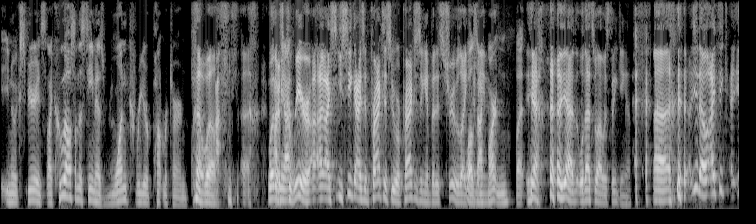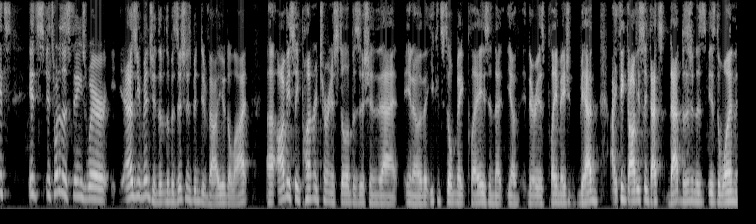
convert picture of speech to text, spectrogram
you know experience like who else on this team has one career punt return well uh, whether I it's mean, career I, I, you see guys in practice who are practicing it but it's true like well I zach mean, martin but yeah yeah well that's what i was thinking of uh, you know i think it's it's it's one of those things where as you mentioned the, the position has been devalued a lot uh, obviously, punt return is still a position that you know that you can still make plays and that you know there is playmation to be had. I think obviously that's that position is is the one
